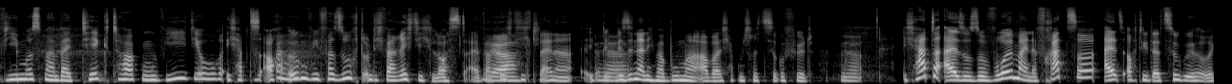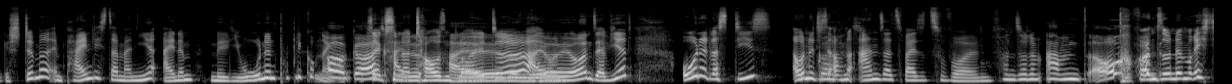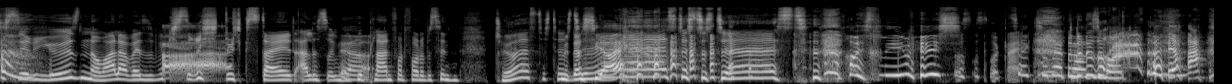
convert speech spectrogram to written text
wie muss man bei TikTok ein Video hoch? Ich habe das auch irgendwie versucht und ich war richtig lost, einfach Ja. richtig kleiner. Bin- Ja. Wir sind ja nicht mal Boomer, aber ich habe mich richtig so gefühlt. ja. Ich hatte also sowohl meine Fratze als auch die dazugehörige Stimme in peinlichster Manier einem Millionenpublikum, nein, Oh Gott. 600.000 Halbe- Leute, halbe halbe Million. Million, serviert, ohne dass dies, ohne dies Gott. auch nur ansatzweise zu wollen. Von so einem Amt auch. Von so einem richtig seriösen, normalerweise wirklich so richtig durchgestylt, alles irgendwie Ah. Ja. geplant von vorne bis hinten. Test, test, test, test, test, test, test. Oh, das liebe ich. Das ist so geil. 600.000 Und du nur so, Leute.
